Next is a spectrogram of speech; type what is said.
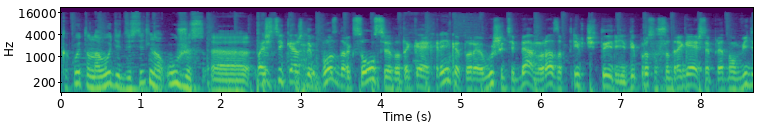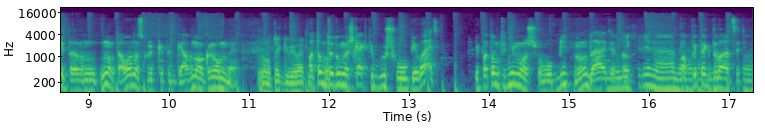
какой-то наводит действительно ужас. э, Почти каждый босс Dark Souls это такая хрень, которая выше тебя, ну, раза в 3-4, и ты просто содрогаешься при одном виде, то, ну, того, насколько это говно огромное. Ну, итоге убивать Потом легко. ты думаешь, как ты будешь его убивать, и потом ты не можешь его убить, ну да, Ну, где-то хрена, да, попыток да, 20. да.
